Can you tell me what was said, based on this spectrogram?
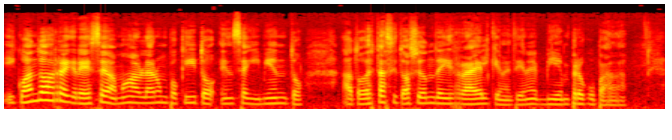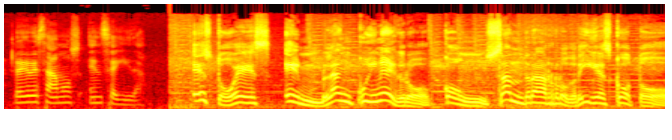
y cuando regrese vamos a hablar un poquito en seguimiento a toda esta situación de Israel que me tiene bien preocupada. Regresamos enseguida. Esto es En Blanco y Negro con Sandra Rodríguez Coto.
